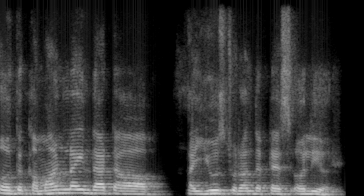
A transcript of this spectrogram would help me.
uh, the command line that uh, I used to run the test earlier.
